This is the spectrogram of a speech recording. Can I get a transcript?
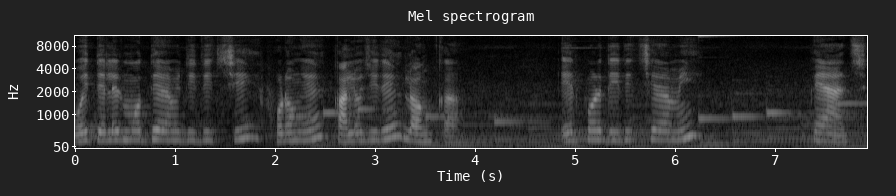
ওই তেলের মধ্যে আমি দিয়ে দিচ্ছি ফোড়ঙে কালো জিরে, লঙ্কা। এরপর দিয়ে দিচ্ছি আমি পেঁয়াজ।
